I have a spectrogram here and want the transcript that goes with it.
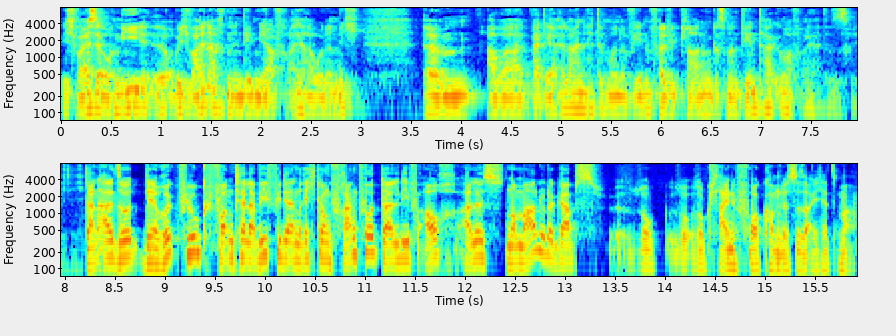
ich weiß ja auch nie, äh, ob ich Weihnachten in dem Jahr frei habe oder nicht. Ähm, aber bei der Airline hätte man auf jeden Fall die Planung, dass man den Tag immer frei hat. Das ist richtig. Dann also der Rückflug von Tel Aviv wieder in Richtung Frankfurt. Da lief auch alles normal oder gab es äh, so, so, so, kleine Vorkommnisse, sage ich jetzt mal?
